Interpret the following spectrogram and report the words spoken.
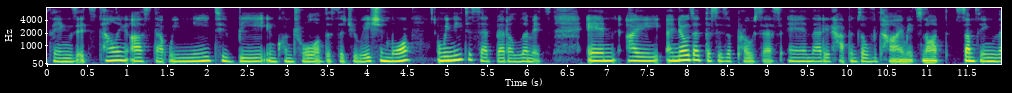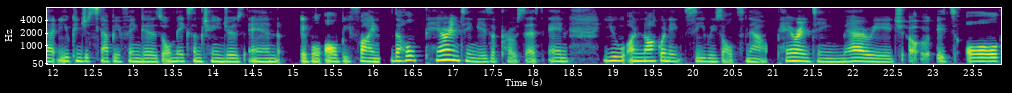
things, it's telling us that we need to be in control of the situation more and we need to set better limits. And I I know that this is a process and that it happens over time. It's not something that you can just snap your fingers or make some changes and it will all be fine. The whole parenting is a process, and you are not going to see results now. Parenting, marriage, uh, it's all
